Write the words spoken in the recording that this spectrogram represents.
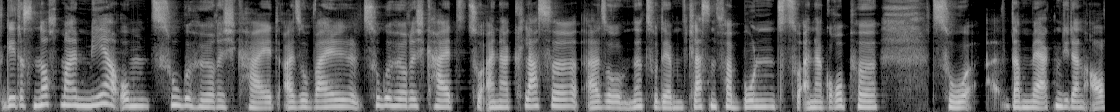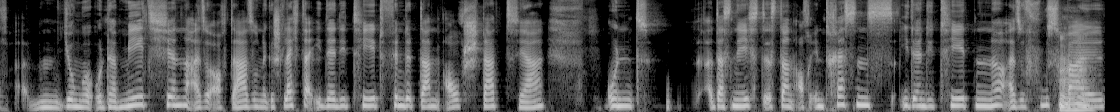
geht es noch mal mehr um Zugehörigkeit, also weil Zugehörigkeit zu einer Klasse, also ne, zu dem Klassenverbund, zu einer Gruppe, zu da merken die dann auch ähm, Junge oder Mädchen, also auch da so eine Geschlechteridentität findet dann auch statt, ja. Und das nächste ist dann auch Interessensidentitäten, ne? also Fußball mhm.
